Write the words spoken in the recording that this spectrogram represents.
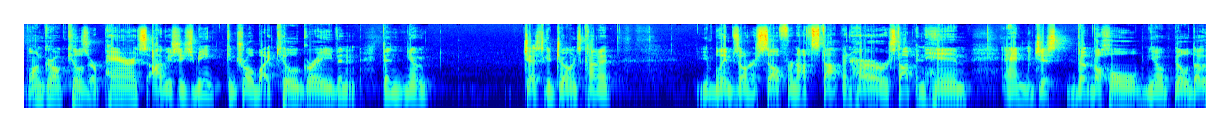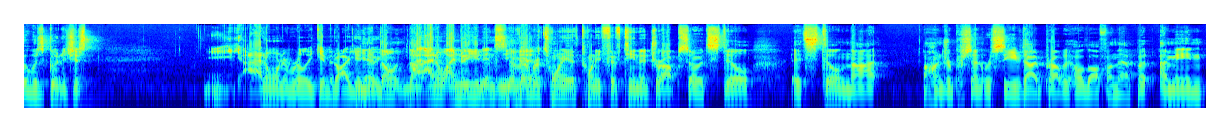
one girl kills her parents obviously she's being controlled by kilgrave and then you know jessica jones kind of you blames on herself for not stopping her or stopping him and just the, the whole you know build up it was good it's just I don't want to really give it. I you Yeah, know, don't. I, I don't. I know you didn't see November twentieth, twenty fifteen. It dropped, so it's still it's still not hundred percent received. I'd probably hold off on that, but I mean,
